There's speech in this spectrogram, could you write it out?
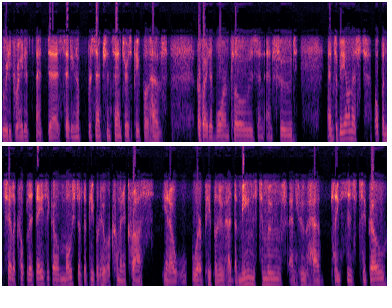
really great at, at uh, setting up reception centres. People have provided warm clothes and, and food. And to be honest, up until a couple of days ago, most of the people who were coming across, you know, were people who had the means to move and who have places to go.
